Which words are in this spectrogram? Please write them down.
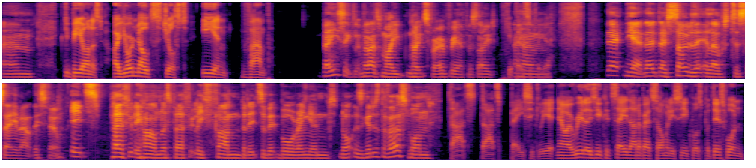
Um, To be honest, are your notes just Ian Vamp? basically, well, that's my notes for every episode. Yeah, basically, Um, yeah. there, yeah, there, there's so little else to say about this film. It's perfectly harmless, perfectly fun, but it's a bit boring and not as good as the first one. That's that's basically it. Now I realize you could say that about so many sequels, but this one,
